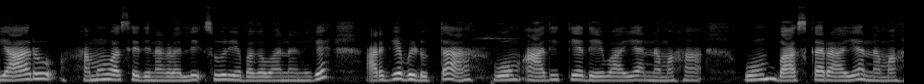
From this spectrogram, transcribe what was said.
ಯಾರು ಅಮಾವಾಸ್ಯೆ ದಿನಗಳಲ್ಲಿ ಸೂರ್ಯ ಭಗವಾನನಿಗೆ ಅರ್ಘ್ಯ ಬಿಡುತ್ತಾ ಓಂ ಆದಿತ್ಯ ದೇವಾಯ ನಮಃ, ಓಂ ಭಾಸ್ಕರಾಯ ನಮಃ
